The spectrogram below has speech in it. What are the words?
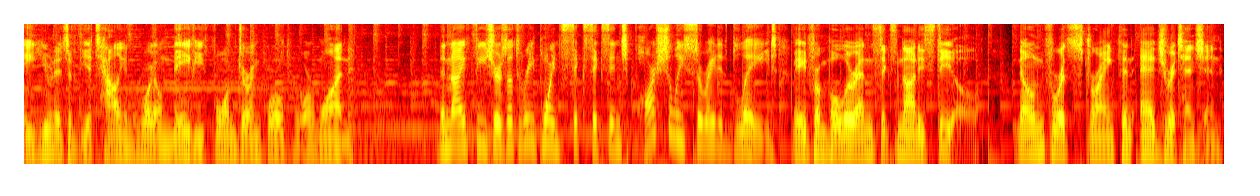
a unit of the Italian Royal Navy formed during World War I. The knife features a 3.66-inch partially serrated blade made from Böhler N690 steel, known for its strength and edge retention.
